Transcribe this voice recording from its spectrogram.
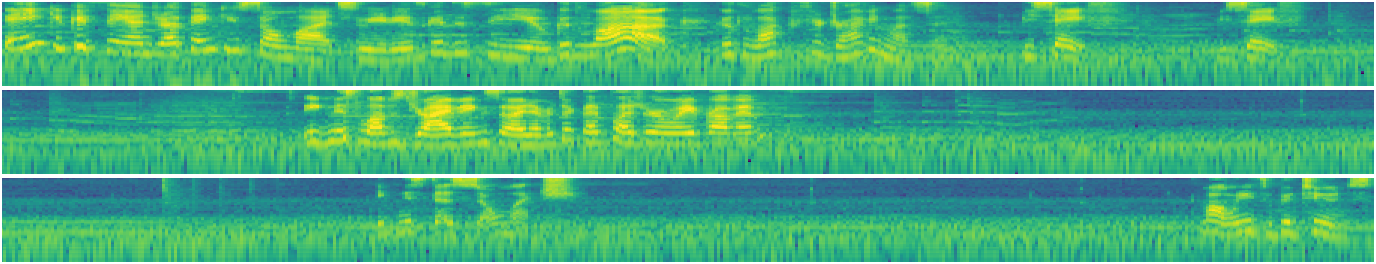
Thank you, Cassandra. Thank you so much, sweetie. It's good to see you. Good luck. Good luck with your driving lesson. Be safe. Be safe. Ignis loves driving, so I never took that pleasure away from him. Ignis does so much. Come on, we need some good tunes.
